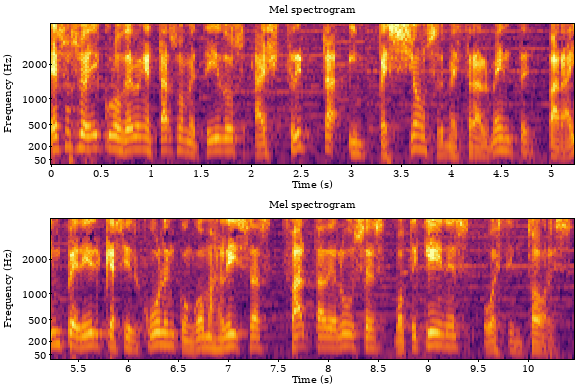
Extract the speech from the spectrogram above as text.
Esos vehículos deben estar sometidos a estricta inspección semestralmente para impedir que circulen con gomas lisas, falta de luces, botiquines o extintores.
